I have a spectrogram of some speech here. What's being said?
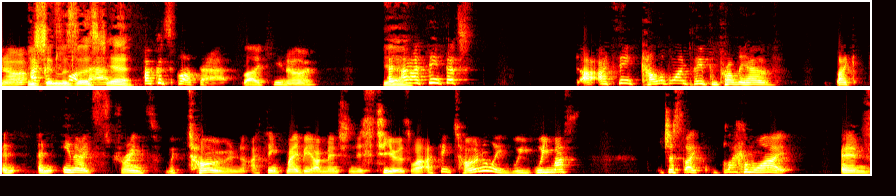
know, In I could Schindler's spot List, that. yeah. I could spot that. Like you know, Yeah, and, and I think that's. I I think colorblind people probably have like an, an innate strength with tone. I think maybe I mentioned this to you as well. I think tonally we, we must just like black and white and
